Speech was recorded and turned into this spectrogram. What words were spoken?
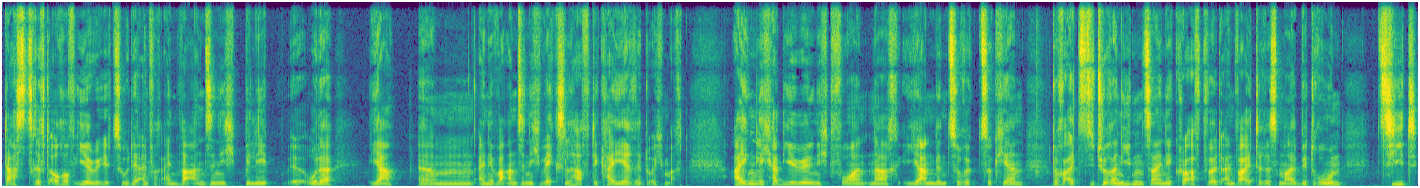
das trifft auch auf Iriel zu, der einfach ein wahnsinnig belebt äh, oder ja, ähm, eine wahnsinnig wechselhafte Karriere durchmacht. Eigentlich hat Iriel nicht vor, nach Yanden zurückzukehren, doch als die Tyranniden seine Craftworld ein weiteres Mal bedrohen, zieht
